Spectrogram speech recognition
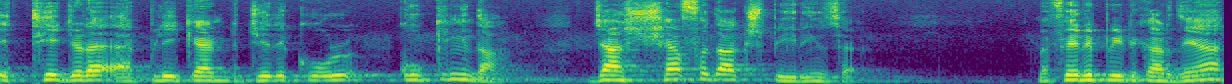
ਇੱਥੇ ਜਿਹੜਾ ਐਪਲੀਕੈਂਟ ਜਿਹਦੇ ਕੋਲ ਕੁਕਿੰਗ ਦਾ ਜਾਂ ਸ਼ੈਫ ਦਾ ਐਕਸਪੀਰੀਅੰਸ ਹੈ, ਮੈਂ ਫਿਰ ਰਿਪੀਟ ਕਰਦੇ ਹਾਂ,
